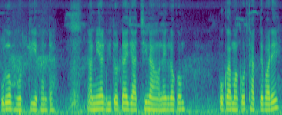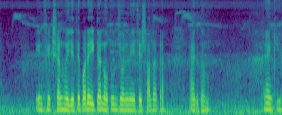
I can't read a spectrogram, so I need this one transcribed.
পুরো ভর্তি এখানটা। আমি আর ভিতরটায় যাচ্ছি না, অনেক রকম পোকামাকড় থাকতে পারে ইনফেকশান হয়ে যেতে পারে। এইটা নতুন জন্মিয়েছে সাদাটা একদম। থ্যাংক ইউ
